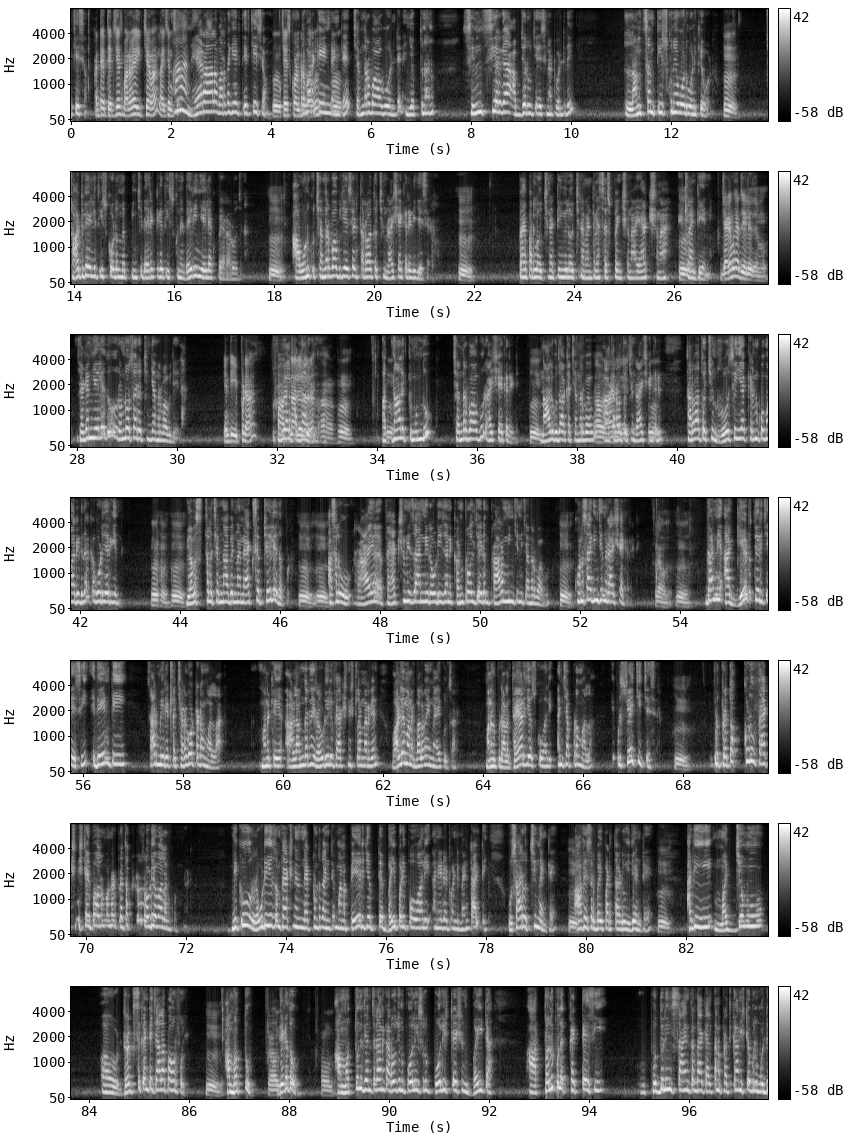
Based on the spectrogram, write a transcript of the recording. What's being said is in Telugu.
తెరిచేసాం అంటే తెరిచేసి మనమే ఇచ్చామా లైసెన్స్ నేరాల వరద గేట్ తెరిచేసాం బాబు? ఇంతవరకు ఏంటంటే చంద్రబాబు అంటే నేను చెప్తున్నాను సిన్సియర్గా అబ్జర్వ్ చేసినటువంటిది లంచం తీసుకునేవాడు వణికేవాడు. చాటుగా వెళ్ళి తీసుకోవడం తప్పించి డైరెక్ట్గా తీసుకునే ధైర్యం చేయలేకపోయారు ఆ రోజున. ఆ వణుకు చంద్రబాబు చేశాడు తర్వాత వచ్చిన రాజశేఖర రెడ్డి చేశాడు. పేపర్లో వచ్చిన టీవీలో వచ్చిన వెంటనే సస్పెన్షన్ యాక్షన్ ఇట్లాంటివన్నీ జగన్ గారు చేయలేదేమో? జగన్ చేయలేదు రెండోసారి వచ్చింది చంద్రబాబు చేయలే ఏంటి ఇప్పుడా? రెండు వేల పద్నాలుగులోనా? ఆ, ఉమ్, పద్నాలుగుకి ముందు చంద్రబాబు రాజశేఖర రెడ్డి. ఉమ్, నాలుగు దాకా చంద్రబాబు ఆ తర్వాత వచ్చిన రాజశేఖర రెడ్డి. తర్వాత వచ్చిన రోసయ్య కిరణ్ కుమార్ రెడ్డి దాకా కూడా జరిగింది. వ్యవస్థల చిన్నాభిన్నాన్ని యాక్సెప్ట్ చేయలేదు అప్పుడు. అసలు రాయ ఫ్యాక్షనిజాన్ని రౌడీజాన్ని కంట్రోల్ చేయడం ప్రారంభించింది చంద్రబాబు. కొనసాగించింది రాజశేఖర రెడ్డి. దాన్ని ఆ గేటు తెరిచేసి ఇదేంటి? సార్ మీరు ఇట్లా చెడగొట్టడం వల్ల మనకి వాళ్ళందరినీ రౌడీలు ఫ్యాక్షనిస్టులు అన్నారు కానీ వాళ్ళే మనకు బలమైన నాయకులు సార్. మనం ఇప్పుడు వాళ్ళని తయారు చేసుకోవాలి అని చెప్పడం వల్ల ఇప్పుడు స్వేచ్ఛ ఇచ్చేశారు. ఇప్పుడు ప్రతి ఒక్కడు ఫ్యాక్షనిస్ట్ అయిపోవాలనుకుంటున్నాడు ప్రతి ఒక్కడు రౌడీ అవ్వాలనుకుంటున్నాడు మీకు రౌడీయిజం ఫ్యాక్షనిజం ఎట్టుంటుందంటే మన పేరు చెప్తే భయపడిపోవాలి అనేటటువంటి మెంటాలిటీ ఒకసారి వచ్చిందంటే ఆఫీసర్ భయపడతాడు ఇది అంటే అది మద్యము డ్రగ్స్ కంటే చాలా పవర్ఫుల్. ఆ మత్తు. దిగదు. ఆ మత్తుని దించడానికి ఆ రోజున పోలీసులు పోలీస్ స్టేషన్ బయట ఆ తలుపులకు కట్టేసి పొద్దు నుంచి సాయంత్రం దాకా వెళ్తాను ప్రతి కానిస్టేబుల్ ముడ్డి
